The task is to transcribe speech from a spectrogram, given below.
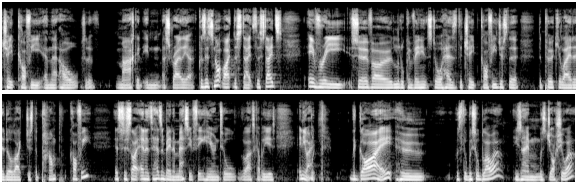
cheap coffee and that whole sort of market in Australia. Because it's not like the states. The states, every servo little convenience store has the cheap coffee, just the the percolated or like just the pump coffee. It's just like, and it hasn't been a massive thing here until the last couple of years. Anyway, the guy who was the whistleblower, his name was Joshua.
